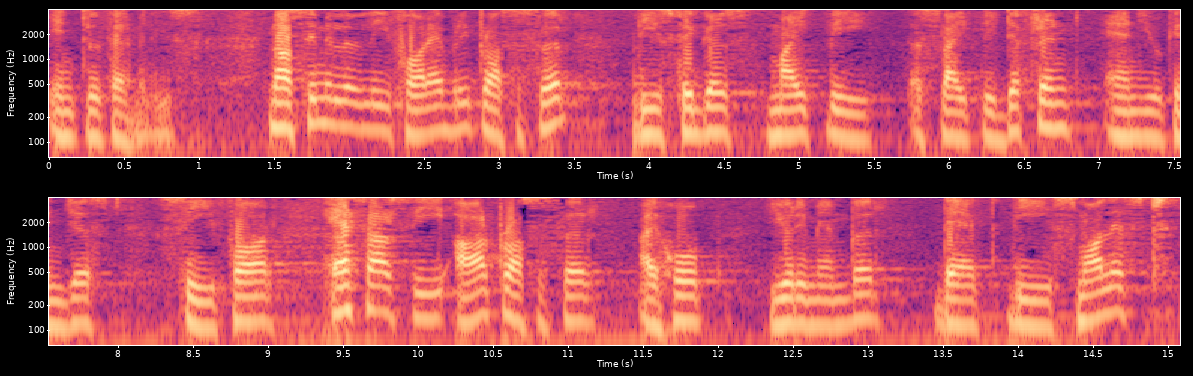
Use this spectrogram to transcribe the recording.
Intel families. Now similarly for every processor these figures might be slightly different, and you can just see for SRC R processor. I hope you remember that the smallest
